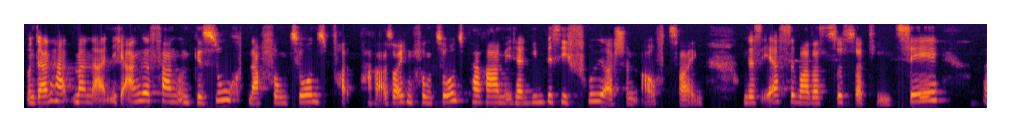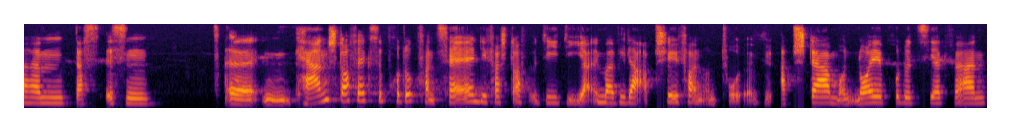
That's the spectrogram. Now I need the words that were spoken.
Und dann hat man eigentlich angefangen und gesucht nach Funktions, solchen Funktionsparametern, die ein bisschen früher schon aufzeigen. Und das erste war das Cystatin C. Ähm, das ist ein äh, ein Kernstoffwechselprodukt von Zellen, die, verstoff die, die ja immer wieder abschäfern und absterben und neue produziert werden.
